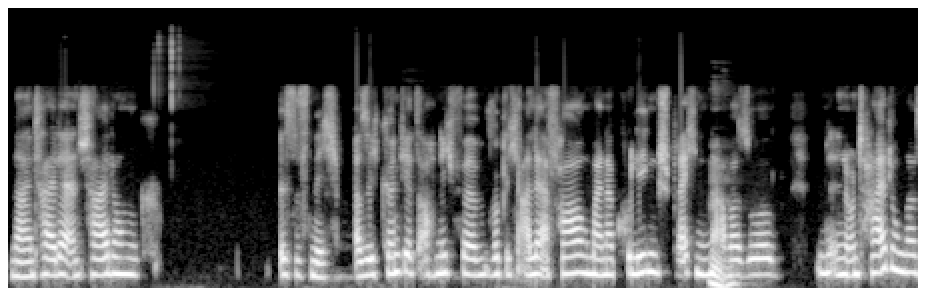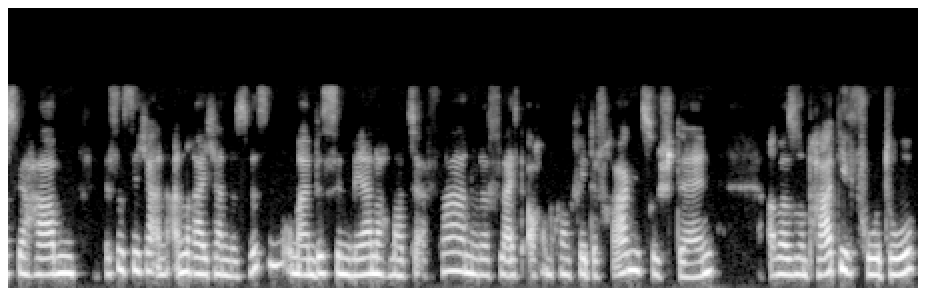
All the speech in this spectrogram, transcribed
Nein, Teil der Entscheidung ist es nicht. Also ich könnte jetzt auch nicht für wirklich alle Erfahrungen meiner Kollegen sprechen, mhm. aber so in Unterhaltung, was wir haben, ist es sicher ein anreicherndes Wissen, um ein bisschen mehr nochmal zu erfahren oder vielleicht auch um konkrete Fragen zu stellen. Aber so ein Partyfoto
